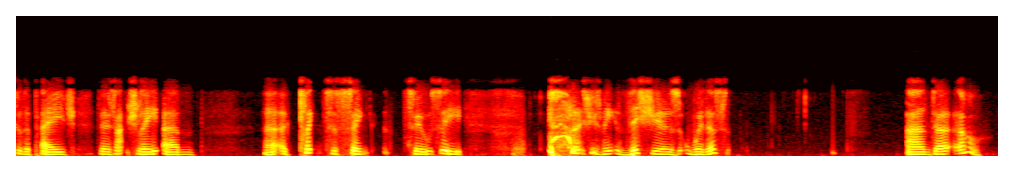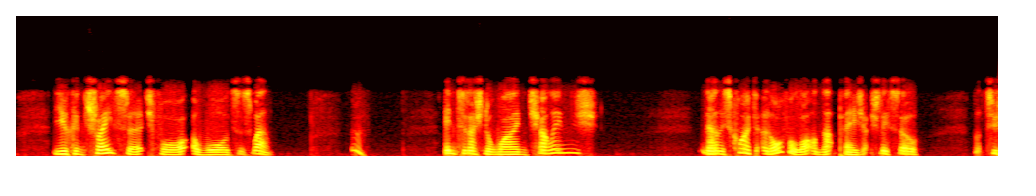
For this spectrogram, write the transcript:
to the page, there's actually um, a click to see to see excuse me this year's winners, and uh, oh, you can trade search for awards as well. Hmm. International Wine Challenge, now, there's quite an awful lot on that page, actually, so not too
